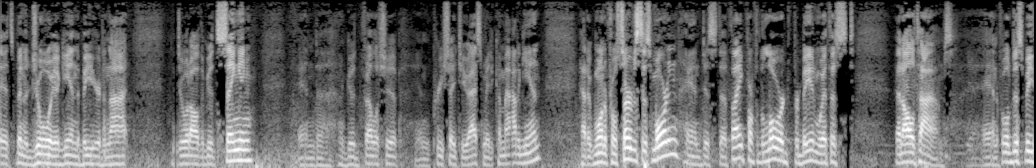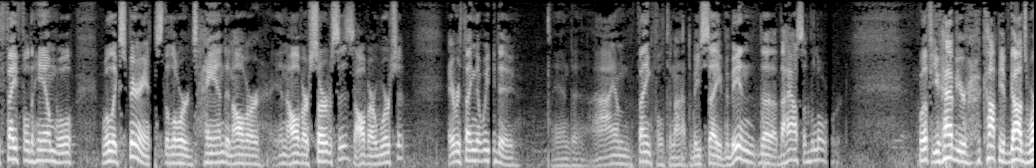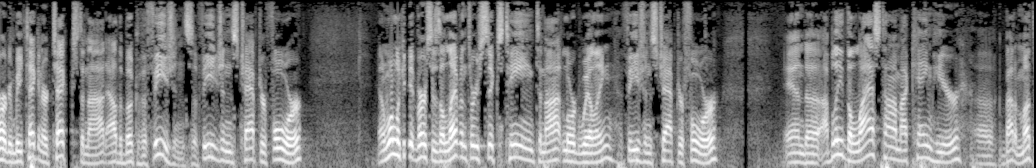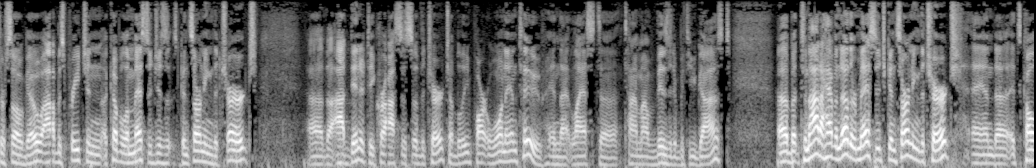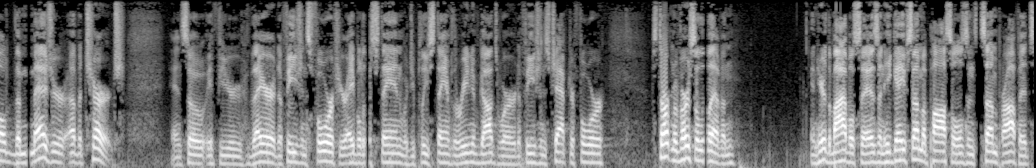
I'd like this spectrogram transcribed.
say it's been a joy again to be here tonight. Enjoyed all the good singing and uh, good fellowship, and appreciate you asking me to come out again. Had a wonderful service this morning, and just uh, thankful for the Lord for being with us at all times. And if we'll just be faithful to Him, we'll we'll experience the Lord's hand in all of our in all of our services, all of our worship, everything that we do. And uh, I am thankful tonight to be saved and be in the, the house of the Lord. Well, if you have your copy of God's Word, and we'll be taking our text tonight out of the book of Ephesians, Ephesians chapter 4. And we'll look at verses 11 through 16 tonight, Lord willing, Ephesians chapter 4. And uh, I believe the last time I came here, uh, about a month or so ago, I was preaching a couple of messages concerning the church, uh, the identity crisis of the church, I believe part one and two, in that last uh, time I visited with you guys. Uh, but tonight I have another message concerning the church, and uh, it's called The Measure of a Church. And so if you're there at Ephesians 4, if you're able to stand, would you please stand for the reading of God's Word? Ephesians chapter 4, starting with verse 11. And here the Bible says, And he gave some apostles and some prophets,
